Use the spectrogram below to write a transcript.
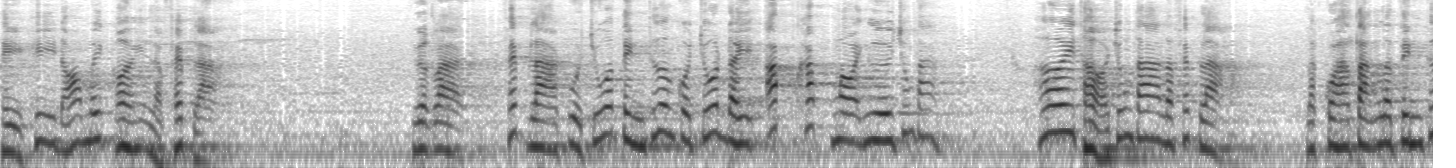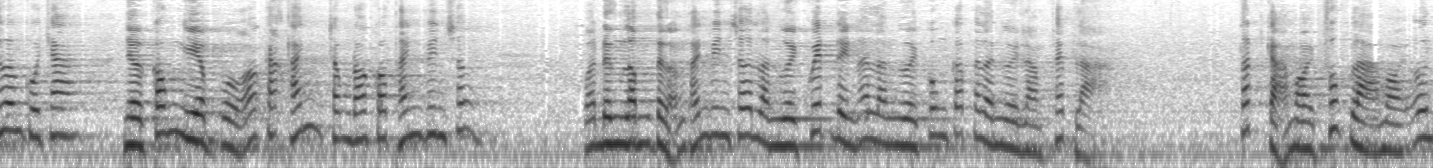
thì khi đó mới coi là phép lạ. Ngược lại, phép lạ của Chúa, tình thương của Chúa đầy ắp khắp mọi người chúng ta. Hơi thở chúng ta là phép lạ, là quà tặng là tình thương của Cha. Nhờ công nghiệp của các thánh trong đó có thánh Vinh Sơn và đừng lầm tưởng thánh Vinh Sơn là người quyết định hay là người cung cấp hay là người làm phép lạ. Tất cả mọi phúc lạ mọi ơn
